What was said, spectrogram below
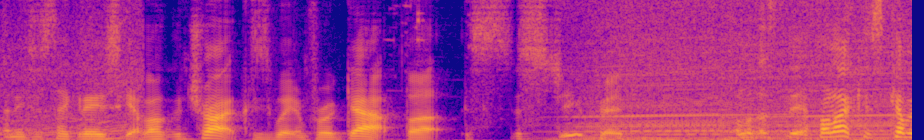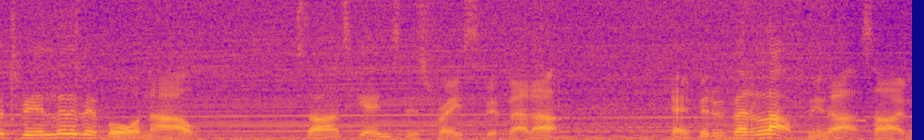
And he's just taking ages to get back on track because he's waiting for a gap, but it's just stupid. I feel like it's coming to me a little bit more now. Starting to get into this race a bit better. Okay, a bit of a better lap for me that time.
